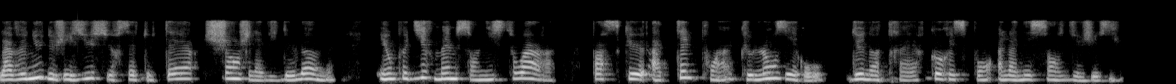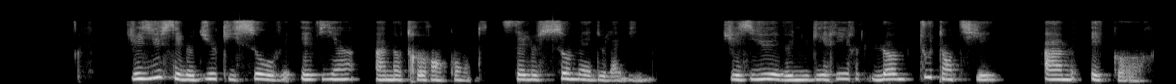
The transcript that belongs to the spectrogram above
La venue de Jésus sur cette terre change la vie de l'homme et on peut dire même son histoire parce que à tel point que l'an zéro de notre ère correspond à la naissance de Jésus. Jésus, c'est le Dieu qui sauve et vient à notre rencontre. C'est le sommet de la Bible. Jésus est venu guérir l'homme tout entier, âme et corps.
